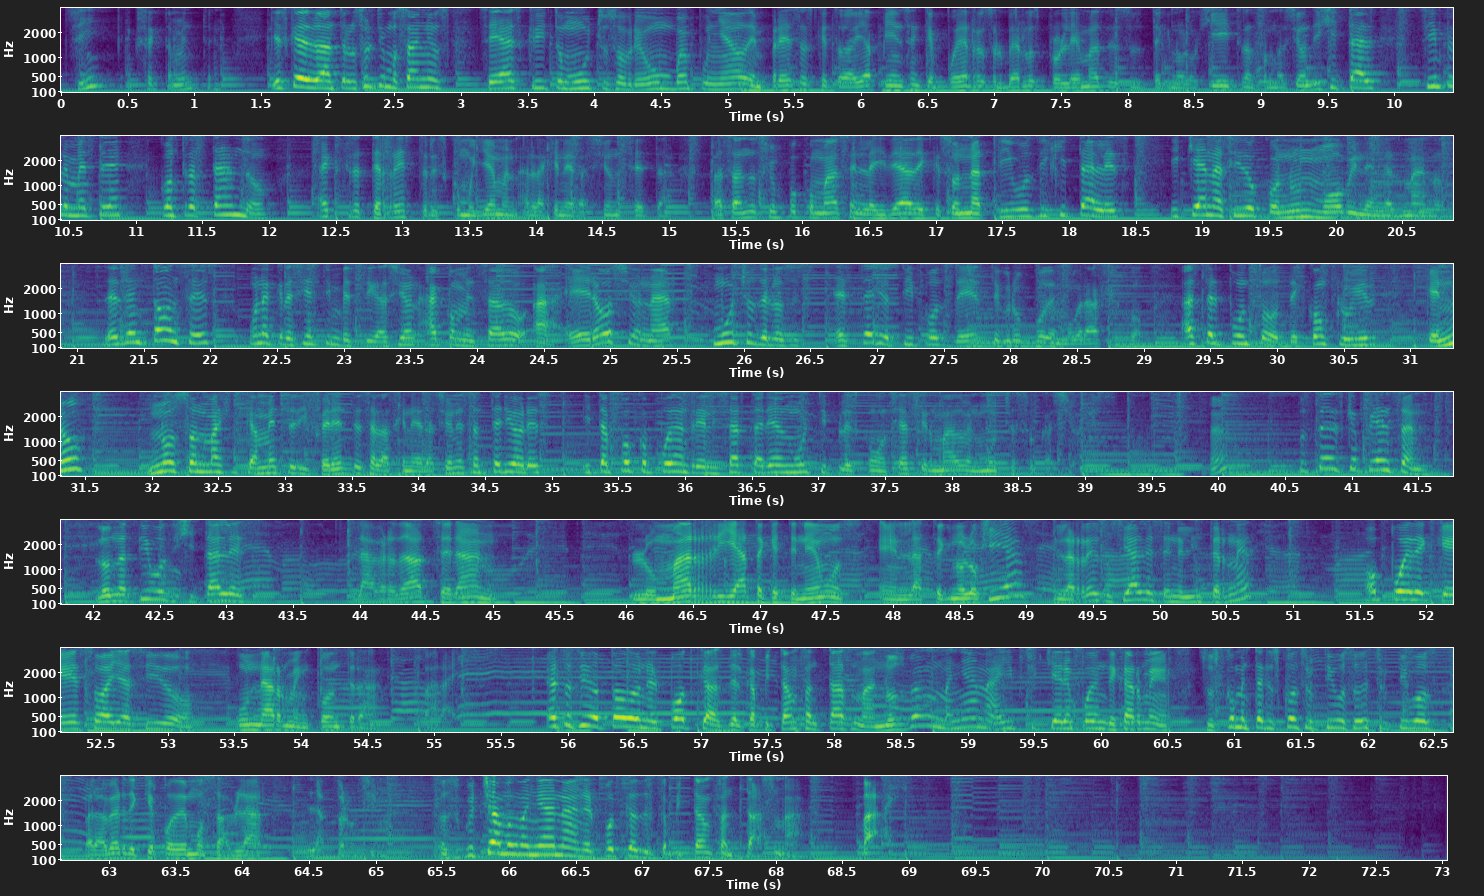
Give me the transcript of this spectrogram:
Sí, exactamente. Y es que durante los últimos años se ha escrito mucho sobre un buen puñado de empresas que todavía piensan que pueden resolver los problemas de su tecnología y transformación digital simplemente contratando a extraterrestres como llaman a la generación Z, basándose un poco más en la idea de que son nativos digitales y que han nacido con un móvil en las manos. Desde entonces, una creciente investigación ha comenzado a erosionar muchos de los estereotipos de este grupo demográfico, hasta el punto de concluir que no, no son mágicamente diferentes a las generaciones anteriores y tampoco pueden realizar tareas múltiples como se ha afirmado en muchas ocasiones. ¿Eh? ¿Ustedes qué piensan? ¿Los nativos digitales, la verdad, serán lo más riata que tenemos en las tecnologías, en las redes sociales, en el internet? ¿O puede que eso haya sido un arma en contra para ellos? Esto ha sido todo en el podcast del Capitán Fantasma. Nos vemos mañana y si quieren pueden dejarme sus comentarios constructivos o destructivos para ver de qué podemos hablar la próxima. Nos escuchamos mañana en el podcast del Capitán Fantasma. Bye.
